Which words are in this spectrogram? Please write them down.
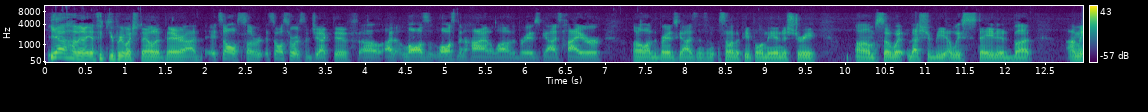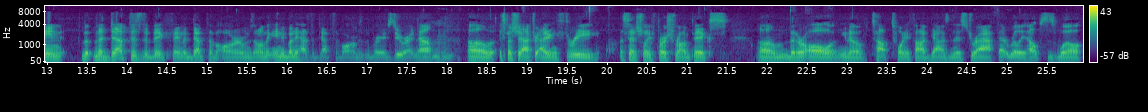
Yeah, I mean, I think you pretty much nailed it there. I, it's all sort, it's all sort of subjective. Uh, I, Law's Law's been high on a lot of the Braves guys, higher on a lot of the Braves guys than some, some of the people in the industry. Um, so w- that should be at least stated. But I mean, the, the, depth is the big thing. The depth of arms. I don't think anybody has the depth of arms that the Braves do right now, mm-hmm. um, especially after adding three essentially first round picks um, that are all you know top 25 guys in this draft. That really helps as well.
